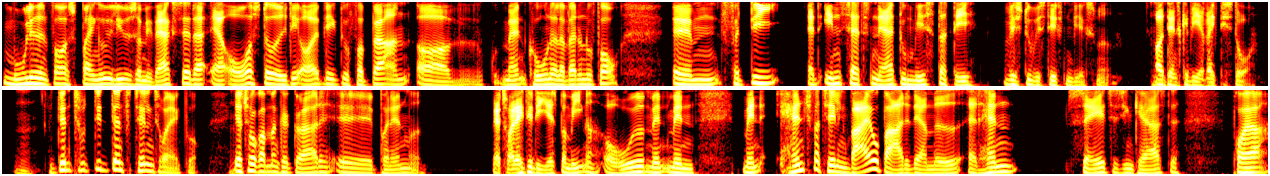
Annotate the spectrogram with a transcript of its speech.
muligheden for at springe ud i livet som iværksætter er overstået i det øjeblik, du får børn og mand, kone eller hvad du nu får. Øhm, fordi at indsatsen er, at du mister det, hvis du vil stifte en virksomhed. Mm. Og den skal blive rigtig stor. Mm. Den, den, den fortælling tror jeg ikke på. Mm. Jeg tror godt, man kan gøre det øh, på en anden måde. Jeg tror ikke, det er det, Jesper mener overhovedet, men, men, men hans fortælling var jo bare det der med, at han sagde til sin kæreste, prøv at høre,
